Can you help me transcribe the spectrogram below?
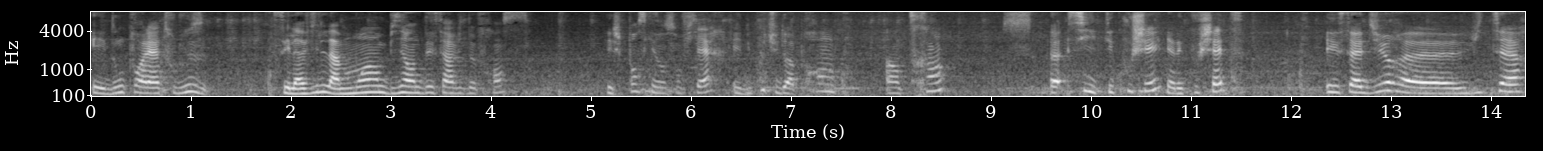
Et donc pour aller à Toulouse, c'est la ville la moins bien desservie de France. Et je pense qu'ils en sont fiers. Et du coup, tu dois prendre un train. Euh, si, t'es couché, il y a des couchettes. Et ça dure 8 heures,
